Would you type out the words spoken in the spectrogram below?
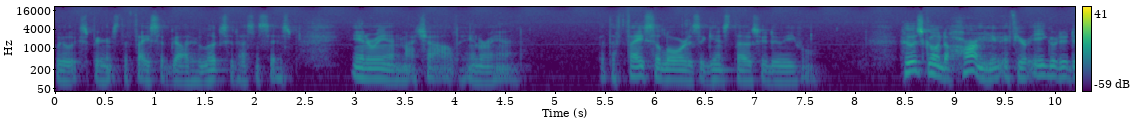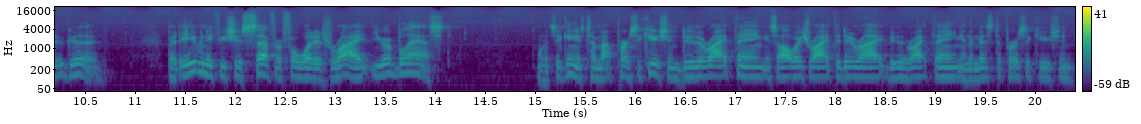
We will experience the face of God who looks at us and says, Enter in, my child, enter in. But the face of the Lord is against those who do evil. Who is going to harm you if you're eager to do good? But even if you should suffer for what is right, you are blessed. Once again, he's talking about persecution. Do the right thing. It's always right to do right. Do the right thing in the midst of persecution.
